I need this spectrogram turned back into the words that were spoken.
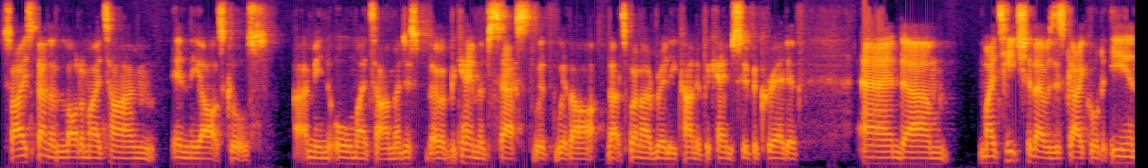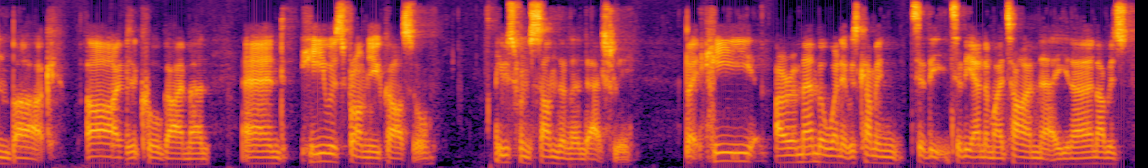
So I spent a lot of my time in the art schools. I mean, all my time. I just I became obsessed with with art. That's when I really kind of became super creative. And um, my teacher there was this guy called Ian Burke. Oh, he's a cool guy, man. And he was from Newcastle. He was from Sunderland, actually but he i remember when it was coming to the to the end of my time there you know and i was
